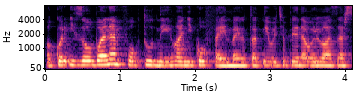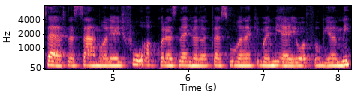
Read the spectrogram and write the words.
akkor izóból nem fog tudni annyi koffein bejutatni, hogyha például ő azzal szeretne számolni, hogy fú, akkor az 45 perc múlva neki majd milyen jól fog jönni,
